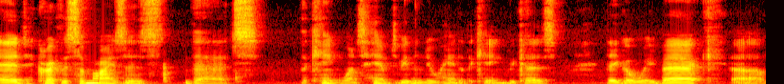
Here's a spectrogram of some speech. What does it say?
Ed correctly surmises that the king wants him to be the new hand of the king because they go way back. Uh,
